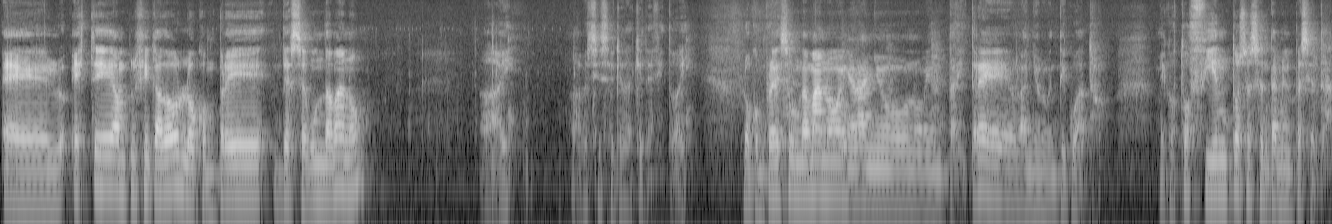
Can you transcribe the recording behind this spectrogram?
este amplificador lo compré de segunda mano. Ahí, a ver si se queda quietecito ahí. Lo compré de segunda mano en el año 93 o el año 94. Me costó 160.000 pesetas.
